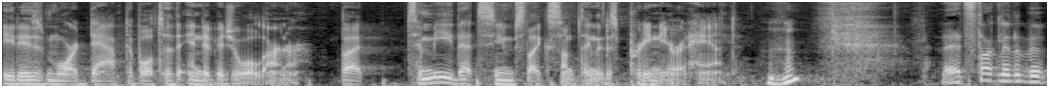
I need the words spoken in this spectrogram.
it is more adaptable to the individual learner. But to me, that seems like something that is pretty near at hand. Mm-hmm. Let's talk a little bit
